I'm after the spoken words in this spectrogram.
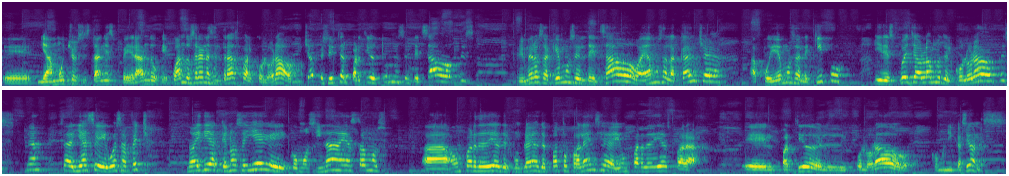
eh, ya muchos están esperando que cuando salen las entradas para el Colorado, muchachos, pues ahorita el partido de turno es el del sábado, pues primero saquemos el del sábado, vayamos a la cancha, apoyemos al equipo y después ya hablamos del Colorado, pues ya, o sea, ya se llegó esa fecha. No hay día que no se llegue y como si nada, ya estamos a un par de días del cumpleaños de Pato Palencia y un par de días para el partido del Colorado Comunicaciones.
